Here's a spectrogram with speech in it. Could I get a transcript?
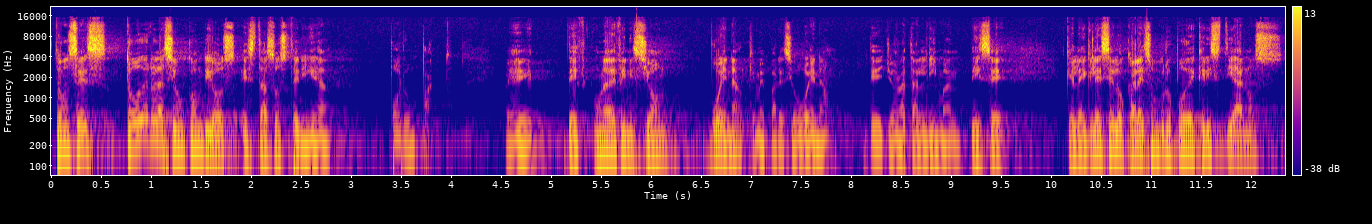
Entonces, toda relación con Dios está sostenida por un pacto. Eh, una definición buena, que me pareció buena, de Jonathan Lehman, dice, que la iglesia local es un grupo de cristianos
